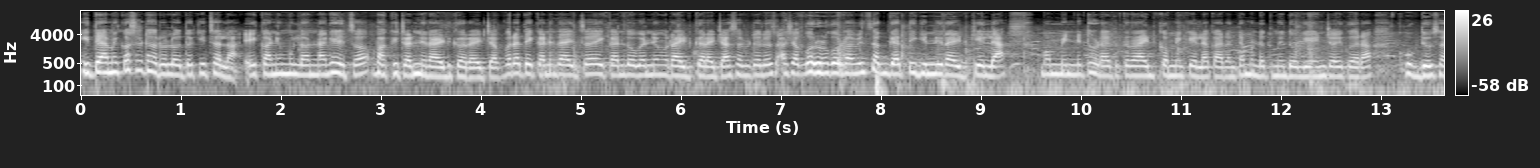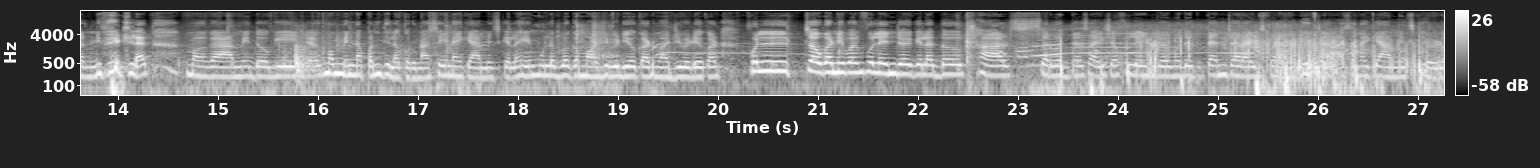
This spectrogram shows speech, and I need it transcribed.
इथे आम्ही कसं ठरवलं होतं की चला एकाने मुलांना घ्यायचं बाकीच्यांनी राईड करायच्या. परत एकाने जायचं एकाने दोघांनी राईड करायच्या असं विचारलं. अशा करून करून आम्ही सगळ्या तिघींनी राईड केल्या. मम्मींनी थोडा राईड कमी केला कारण त्या म्हणतात तुम्ही दोघे एन्जॉय करा. खूप दिवसांनी भेटल्यात मग आम्ही दोघे एन्जॉय मम्मींना पण तिला करून असंही नाही की आम्हीच केलं. हे मुलं बघा माझी व्हिडिओ काढ माझी व्हिडिओ काढ. फुल चौघांनी पण फुल एन्जॉय केला. दक्ष हार सर्वज्ञ साईच्या फुल एन्जॉयमध्ये त्यांच्या राईड्स पण आम्ही घेतल्या. असं नाही की आम्हीच खेळलो.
